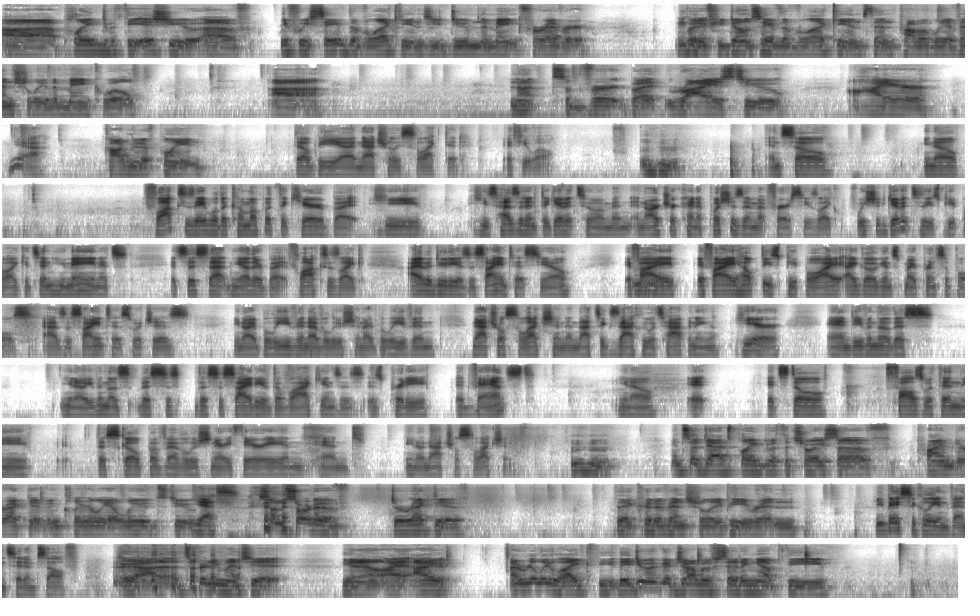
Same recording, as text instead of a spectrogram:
uh, plagued with the issue of if we save the Valakians you doom the Mank forever but if you don't save the Valakians then probably eventually the Mank will uh not subvert but rise to a higher yeah. cognitive plane. They'll be uh, naturally selected, if you will. Mm-hmm. And so, you know, Phlox is able to come up with the cure, but he he's hesitant to give it to him and, and Archer kind of pushes him at first. He's like, We should give it to these people. Like it's inhumane. It's it's this, that, and the other. But Phlox is like, I have a duty as a scientist, you know? If I if I help these people, I, I go against my principles as a scientist, which is, you know, I believe in evolution, I believe in natural selection, and that's exactly what's happening here. And even though this you know, even though this the society of the Vlakians is is pretty advanced, you know, it it still falls within the the scope of evolutionary theory and and you know natural selection. Mm-hmm. And so dad's plagued with the choice of prime directive and clearly alludes to Yes. some sort of directive that could eventually be written. he basically invents it himself. Yeah, that's pretty much it. You know, I I I really like the they do a good job of setting up the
